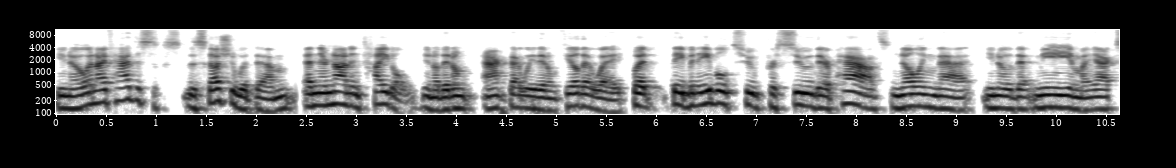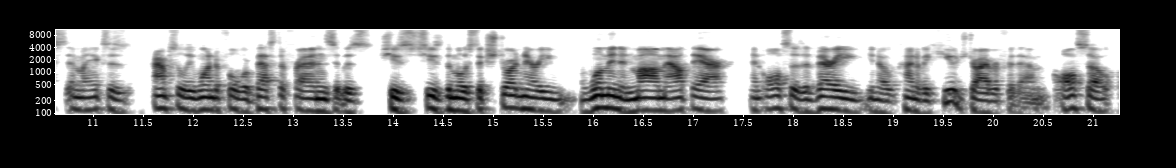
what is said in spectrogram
You know, and I've had this discussion with them, and they're not entitled. You know, they don't act that way. They don't feel that way. But they've been able to pursue their paths, knowing that you know that me and my ex and my ex is absolutely wonderful. We're best of friends. It was she's she's the most extraordinary woman and mom out there and also is a very you know kind of a huge driver for them also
